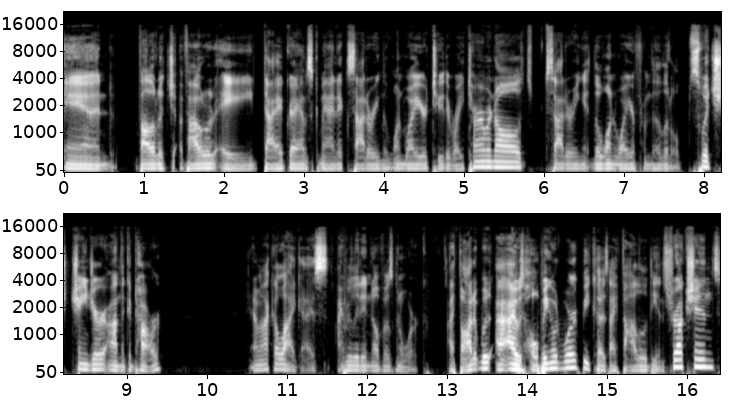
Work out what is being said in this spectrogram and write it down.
and followed a followed a diagram schematic, soldering the one wire to the right terminal, soldering it the one wire from the little switch changer on the guitar. And I'm not gonna lie, guys, I really didn't know if it was gonna work. I thought it would. I was hoping it would work because I followed the instructions,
